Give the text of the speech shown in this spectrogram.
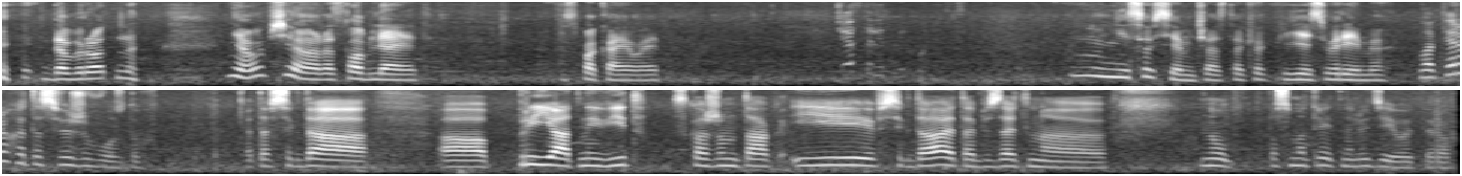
добротно. Не, вообще расслабляет, успокаивает. Ну, не совсем часто, как есть время. Во-первых, это свежий воздух. Это всегда э, приятный вид, скажем так. И всегда это обязательно, ну, посмотреть на людей, во-первых.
